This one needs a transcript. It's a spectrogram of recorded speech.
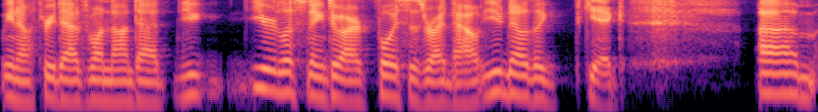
You know, three dads, one non-dad. You you're listening to our voices right now. You know the gig. Um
